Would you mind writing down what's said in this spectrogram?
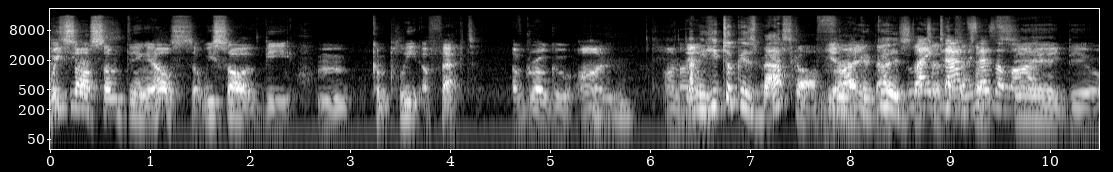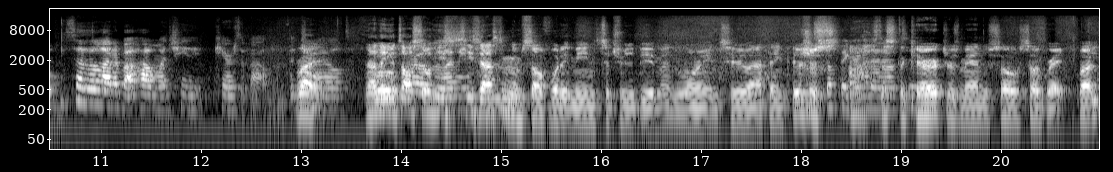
we saw that's- something else. So we saw the complete effect of Grogu on on I mean, he took his mask off Yeah. for like right. a good. That's, that's Like, a, that that's says a lot. big deal. It says a lot about how much he cares about the Right. child. And I think it's also he's, I mean. he's asking himself what it means to truly be a Mandalorian too, and I think there's just figuring ah, just the too. characters, man, they're so so great. But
